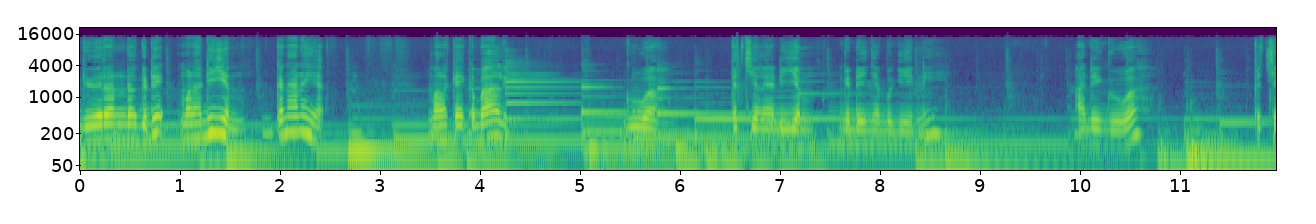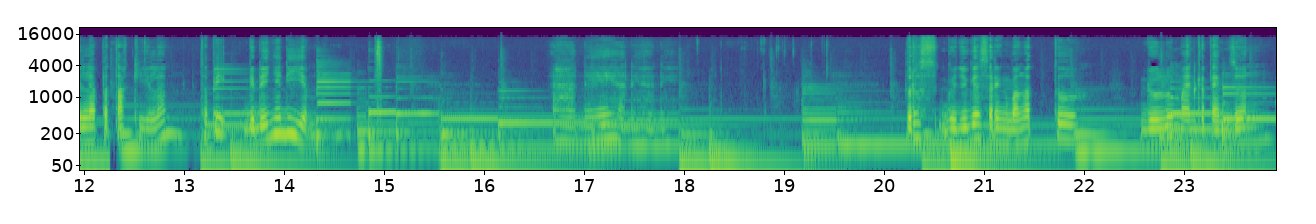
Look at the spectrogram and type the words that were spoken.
giliran udah gede malah diem. Kan aneh ya? Malah kayak kebalik. Gua kecilnya diem gedenya begini adik gua kecilnya petakilan tapi gedenya diem. Aneh aneh aneh terus gue juga sering banget tuh dulu main ke time zone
